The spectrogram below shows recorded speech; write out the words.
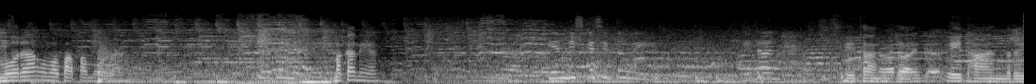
Mura o mapapamura? Magkano yan? Candies kasi ito eh. 800. 800. 800.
